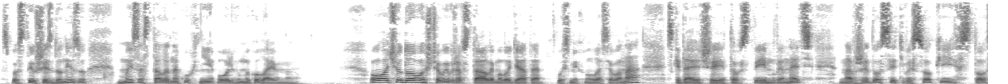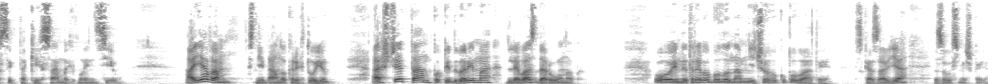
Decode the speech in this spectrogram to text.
Спустившись донизу, ми застали на кухні Ольгу Миколаївну. О, чудово, що ви вже встали, молодята, усміхнулася вона, скидаючи товстий млинець на вже досить високий стосик таких самих млинців. А я вам сніданок рихтую, а ще там, попід дверима, для вас дарунок. Ой, не треба було нам нічого купувати, сказав я з усмішкою.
